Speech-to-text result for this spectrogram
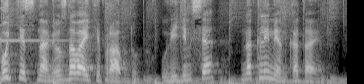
Будьте с нами, узнавайте правду. Увидимся на Клименко Тайм.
